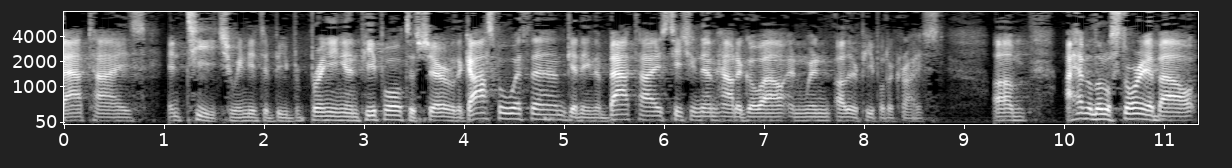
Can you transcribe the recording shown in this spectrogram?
baptize, and teach. We need to be bringing in people to share the gospel with them, getting them baptized, teaching them how to go out and win other people to Christ. Um, I have a little story about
